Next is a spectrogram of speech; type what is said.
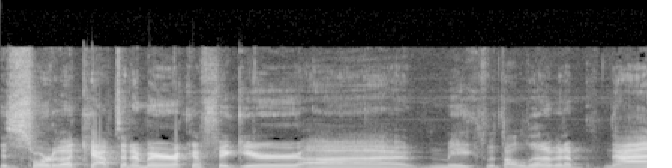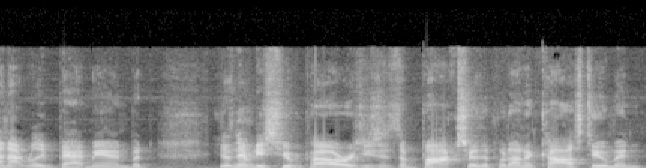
is sort of a Captain America figure, uh, mixed with a little bit of nah, not really Batman, but he doesn't have any superpowers. He's just a boxer that put on a costume and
